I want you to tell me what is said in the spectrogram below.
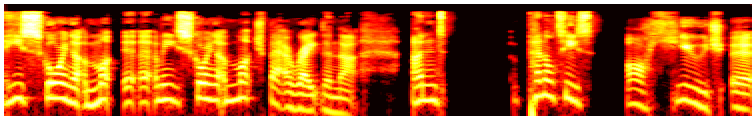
he's scoring at a much. I mean, he's scoring at a much better rate than that, and penalties are huge uh,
